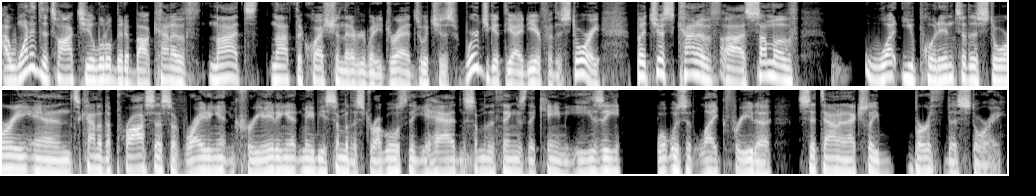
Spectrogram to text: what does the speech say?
I wanted to talk to you a little bit about kind of not not the question that everybody dreads, which is where'd you get the idea for the story, but just kind of uh, some of what you put into the story and kind of the process of writing it and creating it. Maybe some of the struggles that you had and some of the things that came easy. What was it like for you to sit down and actually birth this story?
